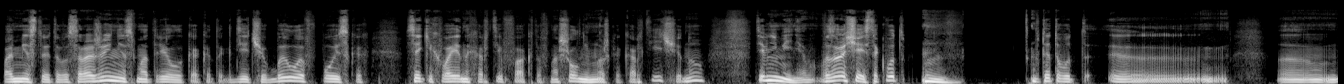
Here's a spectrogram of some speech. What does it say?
по месту этого сражения, смотрел, как это, где что было в поисках всяких военных артефактов, нашел немножко картечи, ну, тем не менее, возвращаясь, так вот, вот это вот э, э,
